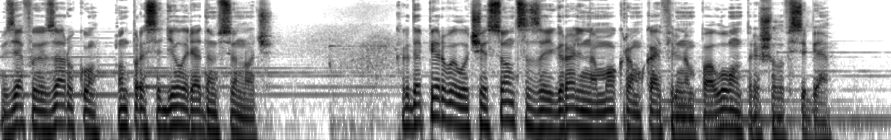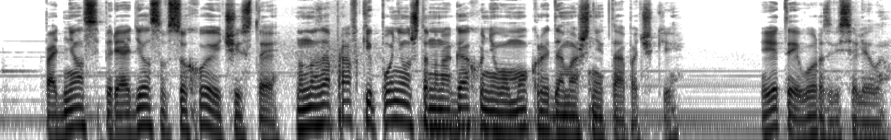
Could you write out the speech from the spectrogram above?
Взяв ее за руку, он просидел рядом всю ночь. Когда первые лучи солнца заиграли на мокром кафельном полу, он пришел в себя. Поднялся, переоделся в сухое и чистое, но на заправке понял, что на ногах у него мокрые домашние тапочки – и это его развеселило.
